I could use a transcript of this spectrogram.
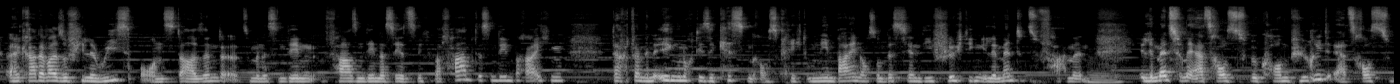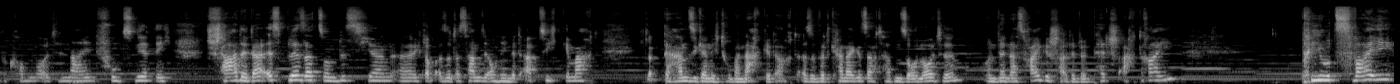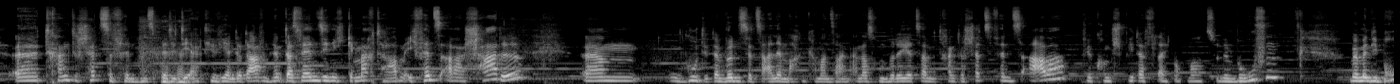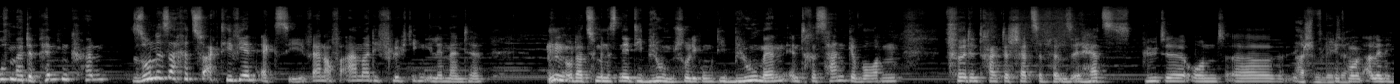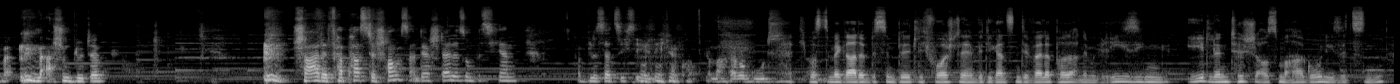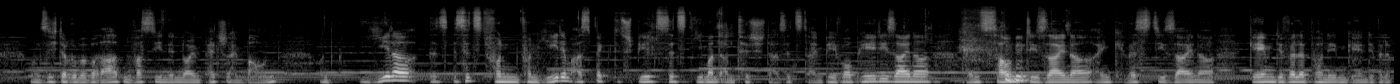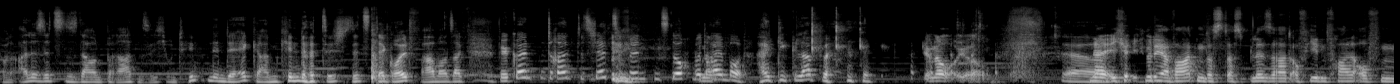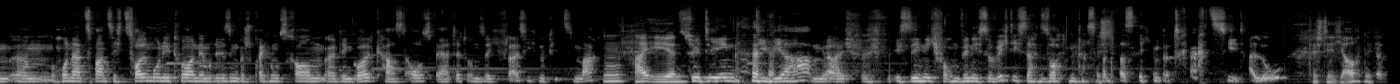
äh, gerade weil so viele Respawns da sind, äh, zumindest in den Phasen, denen das jetzt nicht überfarmt ist, in den Bereichen. Dachte, wenn man irgendwo noch diese Kisten rauskriegt, um nebenbei noch so ein bisschen die flüchtigen Elemente zu farmen, mhm. Elementum-Erz rauszubekommen, Pyrit-Erz rauszubekommen, Leute, nein, funktioniert nicht. Schade, da ist Blizzard so ein bisschen, äh, ich glaube, also das haben sie auch nicht mit Absicht gemacht. Ich glaube, da haben sie gar nicht drüber nachgedacht. Also wird keiner gesagt haben, so Leute, und wenn das freigeschaltet wird, Patch 8.3, Prio 2, äh, Trank des Schätzefindens bitte deaktivieren. das werden sie nicht gemacht haben. Ich fände es aber schade, ähm, gut, dann würden es jetzt alle machen, kann man sagen. Andersrum würde jetzt ein Trank des Schätzefindens, aber wir kommen später vielleicht nochmal zu den Berufen wenn man die Berufen hätte pinden können, so eine Sache zu aktivieren, Exi, wären auf einmal die flüchtigen Elemente oder zumindest, nee, die Blumen, Entschuldigung, die Blumen interessant geworden für den Trank des Schätzefins. Herzblüte und äh, Aschenblüte. Und alle nicht mehr. Aschenblüte. Schade, verpasste Chance an der Stelle so ein bisschen. Blizzard sich sicherlich keinen Kopf gemacht, aber gut. Ich musste mir gerade ein bisschen bildlich vorstellen, wie die ganzen Developer an einem riesigen, edlen Tisch aus Mahagoni sitzen und sich darüber beraten, was sie in den neuen Patch einbauen. Und jeder, es sitzt von, von jedem Aspekt des Spiels sitzt jemand am Tisch. Da sitzt ein PvP-Designer, ein Sound-Designer, ein Quest-Designer, Game Developer neben Game Developer. Alle sitzen da und beraten sich. Und hinten in der Ecke am Kindertisch sitzt der Goldfarmer und sagt, wir könnten Trank des Schätzefindens noch mit einbauen. Halt die Klappe. Genau, genau. Ja. Na, ich, ich würde erwarten, dass das Blizzard auf jeden Fall auf dem ähm, 120 Zoll Monitor in dem riesigen Besprechungsraum äh, den Goldcast auswertet und sich fleißig Notizen macht. Hm. Hi Ian. Zu Ideen, die wir haben. Ja, ich, ich, ich sehe nicht, warum wir nicht so wichtig sein sollten, dass man das nicht in Betracht zieht. Hallo? Verstehe ich auch nicht.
